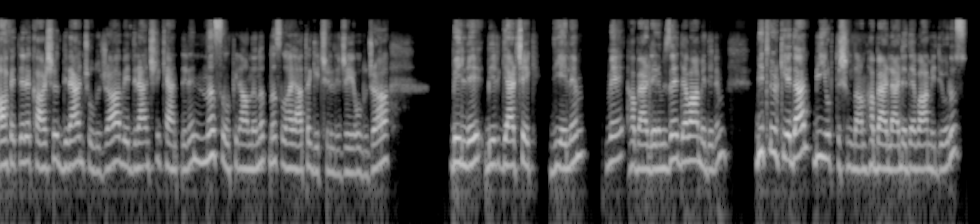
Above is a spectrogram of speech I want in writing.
afetlere karşı direnç olacağı ve dirençli kentlerin nasıl planlanıp nasıl hayata geçirileceği olacağı belli bir gerçek diyelim ve haberlerimize devam edelim. Bir Türkiye'den bir yurt dışından haberlerle devam ediyoruz.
